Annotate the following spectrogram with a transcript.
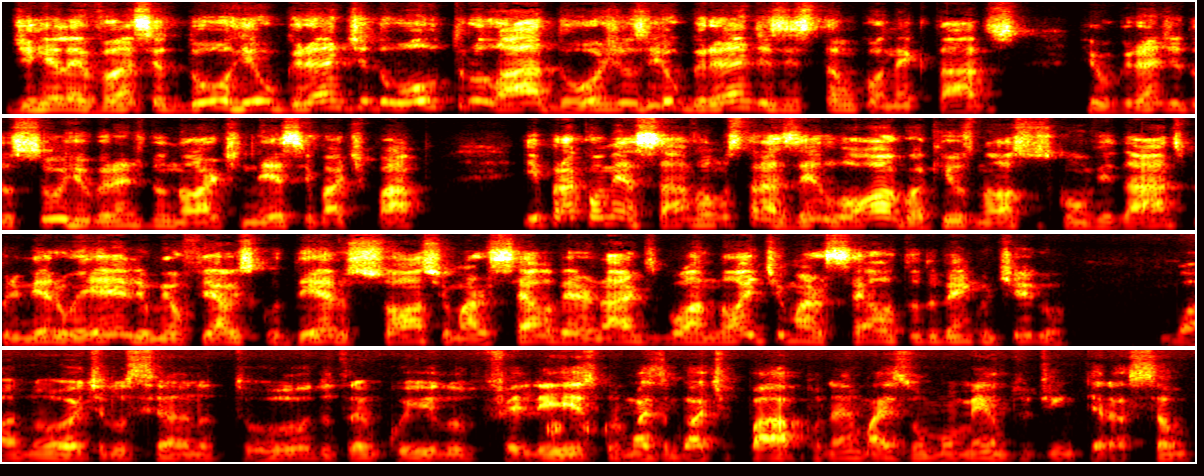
de relevância do Rio Grande do outro lado. Hoje os Rio Grandes estão conectados, Rio Grande do Sul e Rio Grande do Norte nesse bate-papo. E para começar, vamos trazer logo aqui os nossos convidados. Primeiro ele, o meu fiel escudeiro, sócio Marcelo Bernardes. Boa noite, Marcelo, tudo bem contigo? Boa noite, Luciano. Tudo tranquilo, feliz por mais um bate-papo, né? Mais um momento de interação,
